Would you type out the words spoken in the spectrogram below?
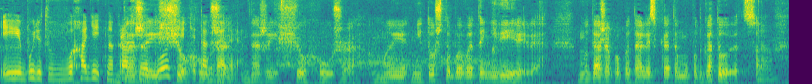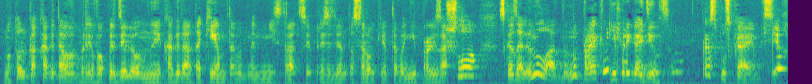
и будет выходить на Красную даже площадь еще хуже, и так далее. Даже еще хуже. Мы не то чтобы в это не верили, мы даже попытались к этому подготовиться. Да. Но только когда в определенные когда-то кем-то в администрации президента сроки этого не произошло, сказали, ну ладно, ну проект Ничего. не пригодился, распускаем всех.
